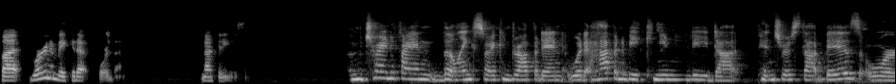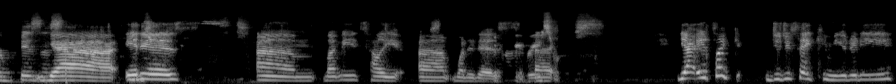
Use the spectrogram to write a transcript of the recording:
but we're going to make it up for them. I'm not going to use it. I'm trying to find the link so I can drop it in. Would it happen to be community.pinterest.biz or business? Yeah, it is. Um, let me tell you uh, what it is. Uh, yeah, it's like, did you say community?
